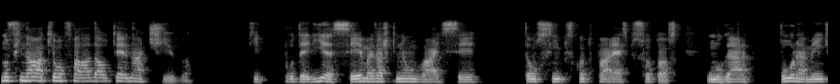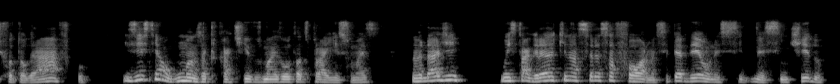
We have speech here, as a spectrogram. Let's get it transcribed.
No final aqui eu vou falar da alternativa, que poderia ser, mas acho que não vai ser tão simples quanto parece para os fotógrafos. Um lugar puramente fotográfico, existem alguns aplicativos mais voltados para isso, mas na verdade o Instagram que nasceu dessa forma, se perdeu nesse, nesse sentido,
